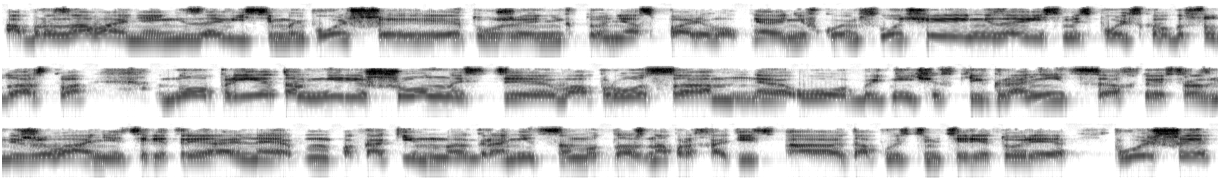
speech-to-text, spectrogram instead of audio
Образование независимой Польши, это уже никто не оспаривал ни в коем случае, независимость польского государства, но при этом нерешенность вопроса об этнических границах, то есть размежевание территориальное, по каким границам границам вот должна проходить, а, допустим, территория Польши,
